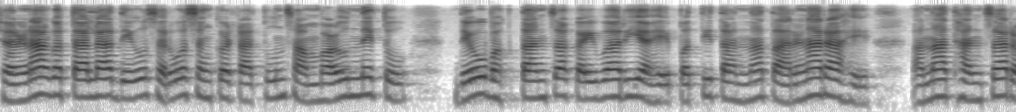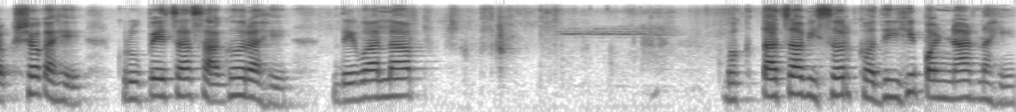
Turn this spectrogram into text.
शरणागताला देव सर्व संकटातून सांभाळून नेतो. देव भक्तांचा कैवारी आहे पतितांना तारणारा आहे अनाथांचा रक्षक आहे कृपेचा सागर आहे. देवाला भक्ताचा विसर कधीही पडणार नाही.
